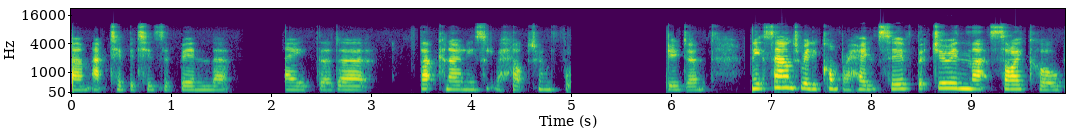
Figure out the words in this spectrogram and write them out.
um, activities have been that made that uh, that can only sort of help to inform the student. And it sounds really comprehensive, but during that cycle,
